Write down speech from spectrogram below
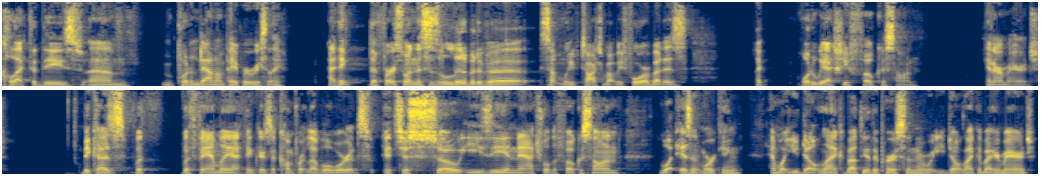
collected these um, put them down on paper recently. I think the first one, this is a little bit of a something we've talked about before, but is like, what do we actually focus on in our marriage? Because with with family, I think there's a comfort level where it's it's just so easy and natural to focus on what isn't working and what you don't like about the other person or what you don't like about your marriage.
